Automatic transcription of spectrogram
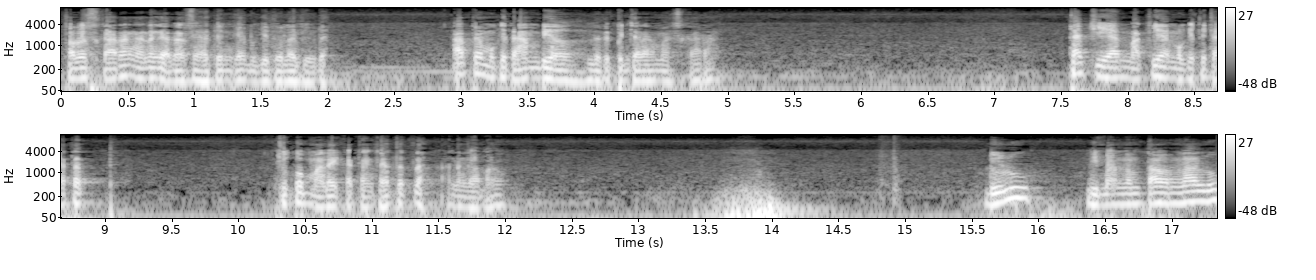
kalau sekarang anda nggak nasihatin kayak begitu lagi udah. Apa yang mau kita ambil dari penceramah sekarang? Cacian, makian mau kita catat. Cukup malaikat yang catat lah, anda nggak mau. Dulu 5-6 tahun lalu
